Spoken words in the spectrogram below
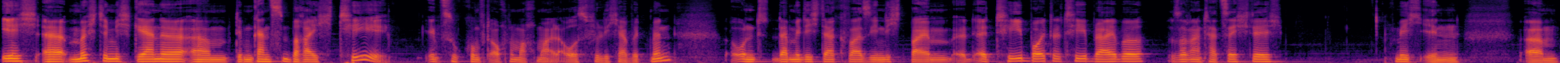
Ich äh, möchte mich gerne ähm, dem ganzen Bereich Tee in Zukunft auch noch mal ausführlicher widmen. Und damit ich da quasi nicht beim äh, Teebeuteltee bleibe, sondern tatsächlich mich in ähm,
